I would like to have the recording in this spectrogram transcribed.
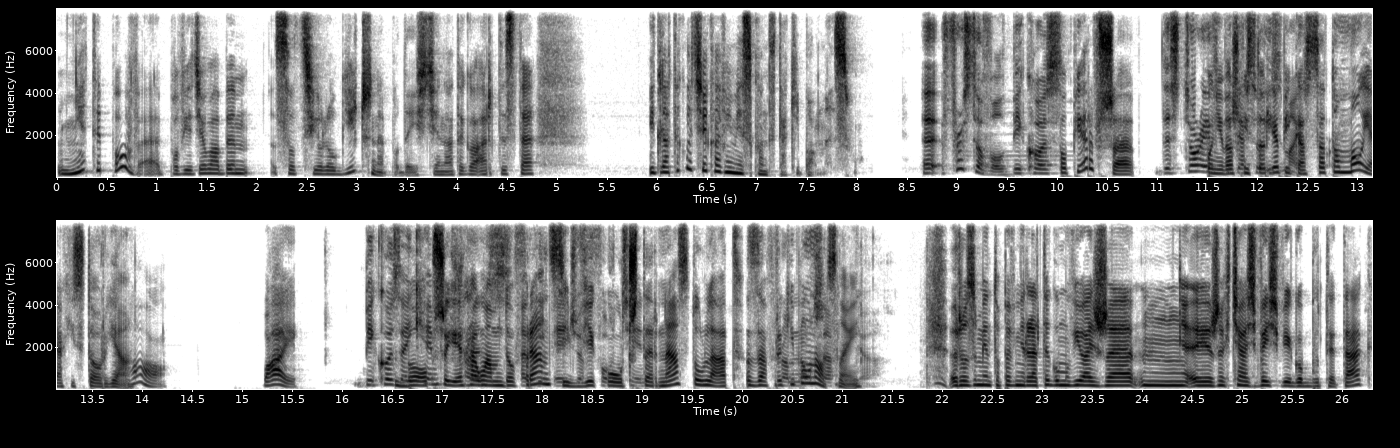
nietypowe, powiedziałabym, socjologiczne podejście na tego artystę. I dlatego ciekawi mnie, skąd taki pomysł. Uh, po pierwsze, ponieważ historia Picassa to moja historia. Oh. Why? Bo przyjechałam do Francji w wieku 14 lat z Afryki Północnej. Rozumiem, to pewnie dlatego mówiłaś, że, mm, że chciałaś wejść w jego buty, tak?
